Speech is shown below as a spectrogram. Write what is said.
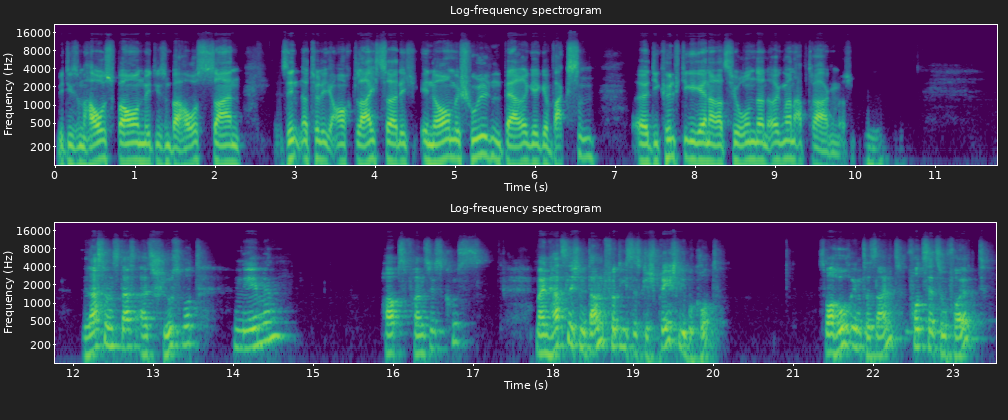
mit diesem Hausbauen, mit diesem Behaustsein sind natürlich auch gleichzeitig enorme Schuldenberge gewachsen, äh, die künftige Generationen dann irgendwann abtragen müssen. Lass uns das als Schlusswort nehmen. Papst Franziskus. Meinen herzlichen Dank für dieses Gespräch, lieber Kurt. Es war hochinteressant. Fortsetzung folgt.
